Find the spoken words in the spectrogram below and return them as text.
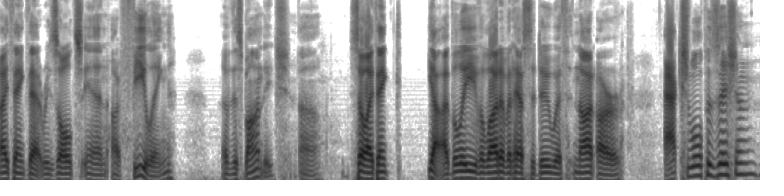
i think that results in a feeling of this bondage. Uh, so i think yeah i believe a lot of it has to do with not our actual position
